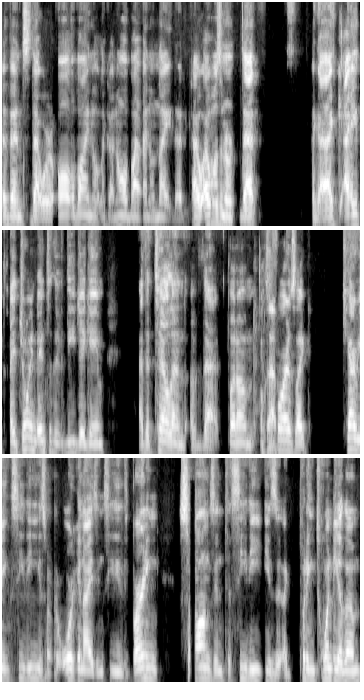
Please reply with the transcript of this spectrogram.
events that were all vinyl, like an all vinyl night. That I, I wasn't that like I, I I joined into the DJ game at the tail end of that. But um, okay. as far as like carrying CDs or organizing CDs, burning songs into CDs, like putting twenty of them,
